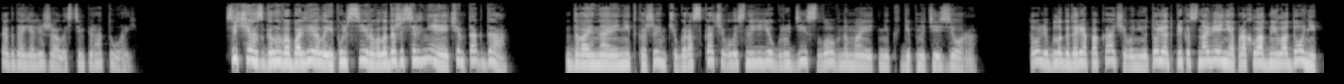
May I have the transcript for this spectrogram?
когда я лежала с температурой. Сейчас голова болела и пульсировала даже сильнее, чем тогда. Двойная нитка жемчуга раскачивалась на ее груди, словно маятник гипнотизера. То ли благодаря покачиванию, то ли от прикосновения прохладной ладони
